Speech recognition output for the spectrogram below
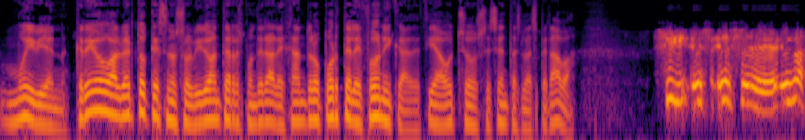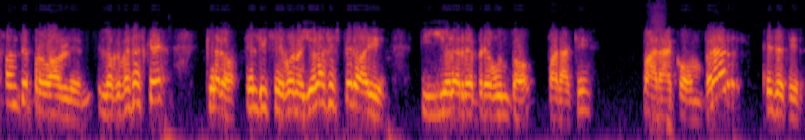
muy bien. Creo, Alberto, que se nos olvidó antes responder a Alejandro por telefónica. Decía 8.60, se la esperaba. Sí, es, es, eh, es bastante probable. Lo que pasa es que, claro, él dice, bueno, yo las espero ahí. Y yo le repregunto, ¿para qué? ¿Para comprar? Es decir,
